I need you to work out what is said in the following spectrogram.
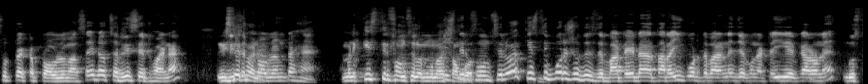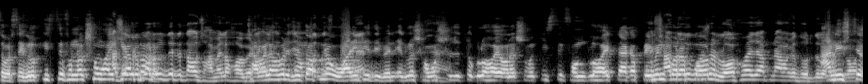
ছোট একটা প্রবলেম আছে। এটা হচ্ছে রিসেট হয় না? রিসেট হয় প্রবলেমটা হ্যাঁ। মানে কিস্তির ফোন ছিল মনে হয় কিস্তির ফোন ছিল কিস্তি পরিশোধ হয়েছে বাট এটা তারা ই করতে পারে না যে কোনো একটা ইয়ের কারণে। বুঝতে পারছি এগুলো কিস্তির ফোন অনেক সময় হয় আপনার? এটা তাও ঝামেলা হবে ঝামেলা হবে যেহেতু আমাদের ওয়ারেন্টি দিবেন এগুলো সমস্যা যেগুলো হয় অনেক সময় কিস্তি ফোনগুলো হয় টাকা পেমেন্ট করার পর লক হয়ে যায় আপনি আমাকে ধরতে পারেন আনইনস্টল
